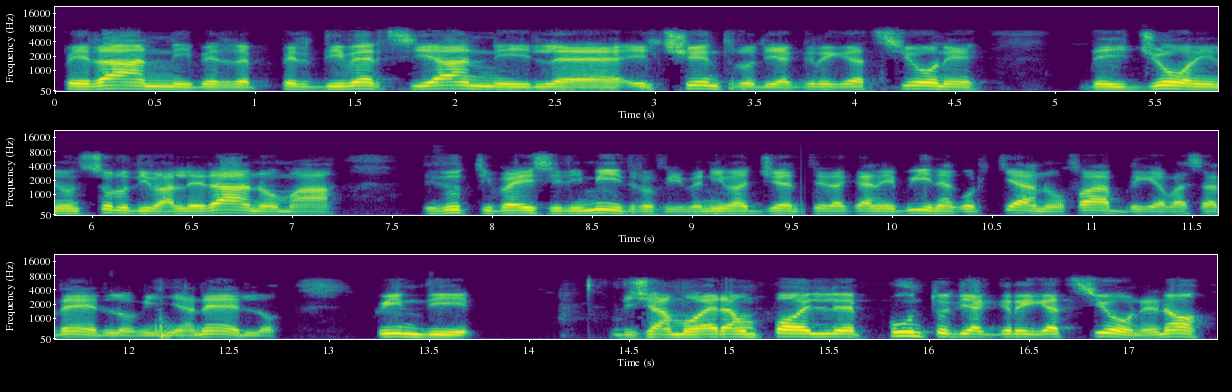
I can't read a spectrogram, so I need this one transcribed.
per anni, per, per diversi anni il, il, centro di aggregazione dei giovani non solo di Vallerano ma di tutti i paesi limitrofi, veniva gente da Canepina, Corchiano, Fabbrica, Vasanello, Vignanello, quindi diciamo era un po' il punto di aggregazione, no?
